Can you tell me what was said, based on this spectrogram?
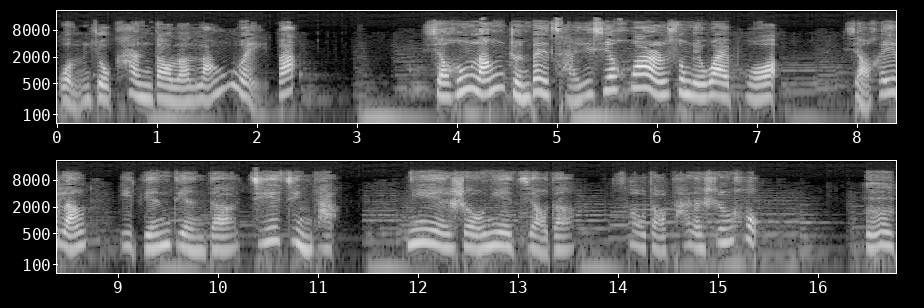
我们就看到了狼尾巴。小红狼准备采一些花儿送给外婆，小黑狼一点点地接近它，蹑手蹑脚地凑到它的身后。呃，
